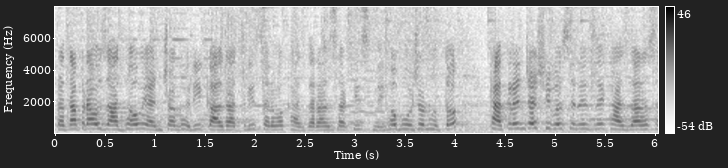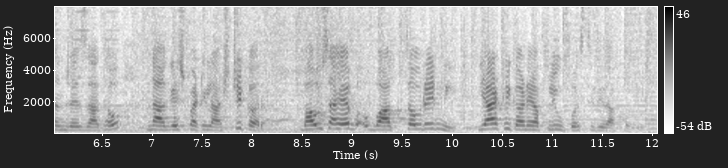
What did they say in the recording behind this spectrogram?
प्रतापराव जाधव यांच्या घरी काल रात्री सर्व खासदारांसाठी स्नेहभोजन होतं. ठाकरेंच्या शिवसेनेचे खासदार संजय जाधव नागेश पाटील आष्टीकर भाऊसाहेब वागचौरेंनी या ठिकाणी आपली उपस्थिती दाखवली.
